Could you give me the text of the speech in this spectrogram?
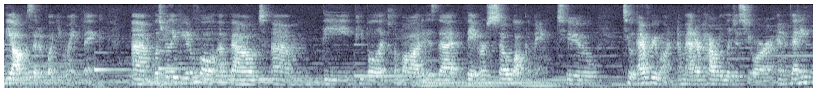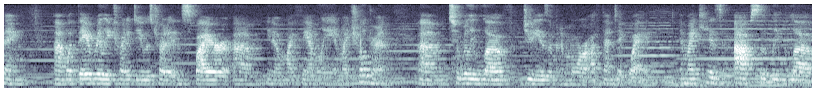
the opposite of what you might think. what's really beautiful about the people at Chabad is that they are so welcoming to to everyone, no matter how religious you are. And if anything, um, what they really try to do is try to inspire, um, you know, my family and my children um, to really love Judaism in a more authentic way. And my kids absolutely love,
